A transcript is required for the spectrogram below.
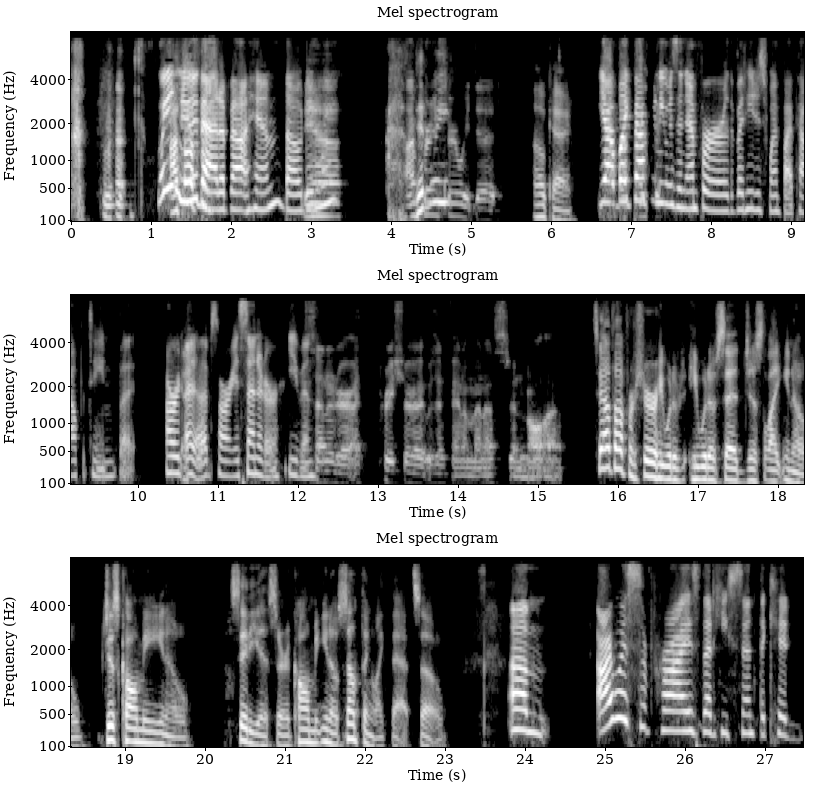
We I knew thought that about him, though, didn't yeah, we? I'm Did pretty we? sure we did. Okay. Yeah, like back when he was an emperor, but he just went by Palpatine, but or uh, I'm sorry, a senator even. Senator, I'm pretty sure it was in Phantom Menace and all that. See, I thought for sure he would have he would have said just like you know, just call me you know, Sidious or call me you know something like that. So Um, I was surprised that he sent the kid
